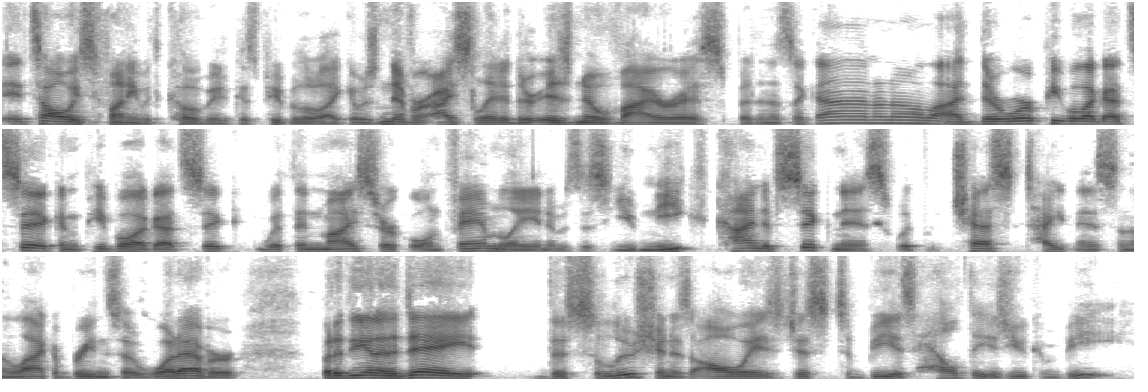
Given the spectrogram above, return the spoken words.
it's always funny with COVID because people are like, it was never isolated. There is no virus. But then it's like, I don't know. I, there were people that got sick and people that got sick within my circle and family. And it was this unique kind of sickness with chest tightness and the lack of breathing. So, whatever. But at the end of the day, the solution is always just to be as healthy as you can be,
